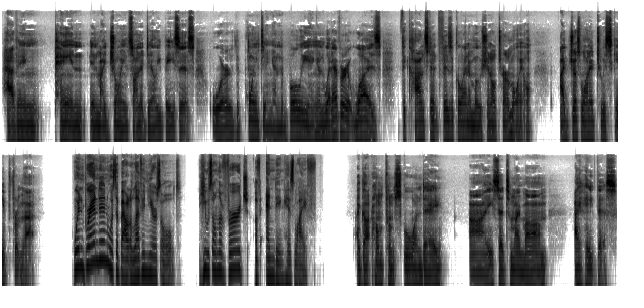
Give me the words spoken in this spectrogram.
having pain in my joints on a daily basis or the pointing and the bullying and whatever it was, the constant physical and emotional turmoil. I just wanted to escape from that. When Brandon was about 11 years old, he was on the verge of ending his life. I got home from school one day. I said to my mom, I hate this.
